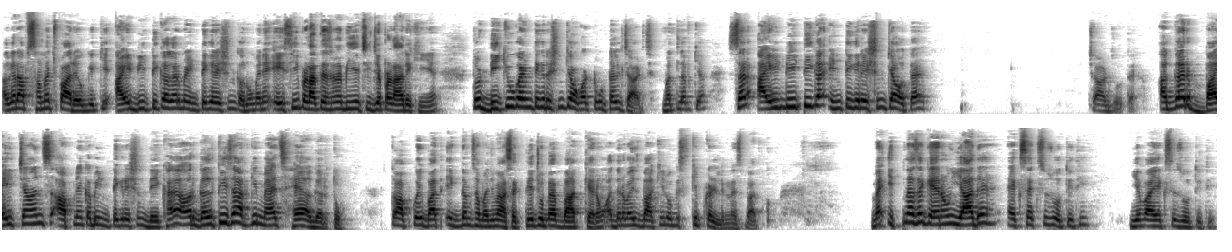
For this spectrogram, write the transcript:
अगर आप समझ पा रहे हो कि आई डी टी का अगर मैं इंटीग्रेशन करूँ, मैंने ए सी पढ़ाते समय भी ये चीज़ें पढ़ा रखी हैं तो डी क्यू का इंटीग्रेशन क्या होगा? टोटल चार्ज मतलब क्या? सर आई डी टी का इंटीग्रेशन क्या होता है? चार्ज होता है। अगर बाई चांस आपने कभी इंटीग्रेशन देखा है और गलती से आपकी मैथ्स है अगर तो तो आपको ये बात एकदम समझ में आ सकती है, जो मैं बात कह रहा हूँ। अदरवाइज़ बाकी लोग स्किप कर लेना इस बात को। मैं इतना सा कह रहा हूँ, याद है एक्स एक्सेस होती थी, ये वाई एक्सेस होती थी,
